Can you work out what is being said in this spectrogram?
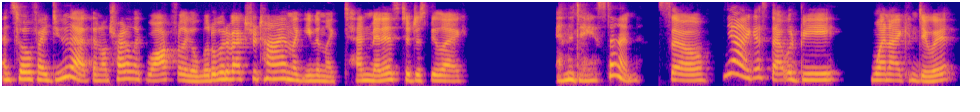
And so if I do that, then I'll try to like walk for like a little bit of extra time, like even like 10 minutes to just be like, and the day is done. So yeah, I guess that would be when I can do it.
